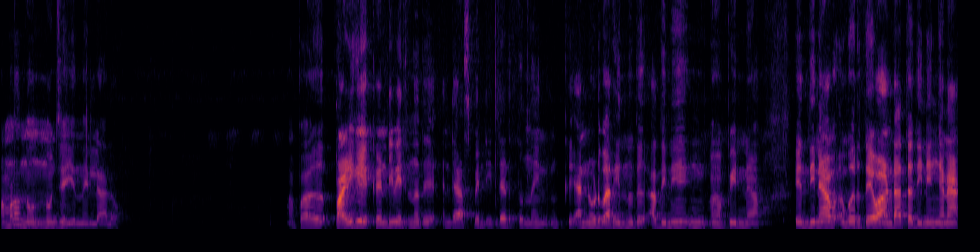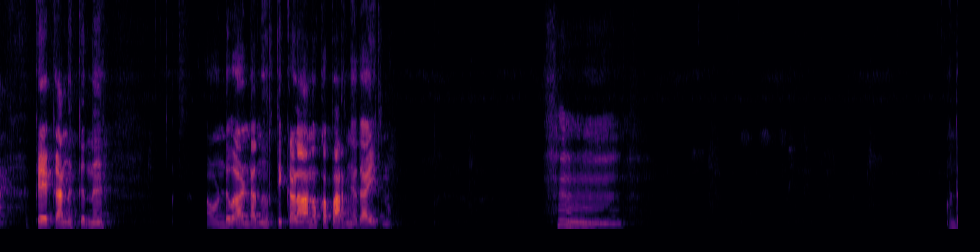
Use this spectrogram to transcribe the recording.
നമ്മളൊന്നും ഒന്നും ചെയ്യുന്നില്ലല്ലോ. അപ്പോൾ അത് പഴി കേൾക്കേണ്ടി വരുന്നത് എന്റെ ഹസ്ബൻഡിന്റെ അടുത്തുനിന്ന് എനിക്ക് എന്നോട് പറയുന്നത് അതിന് പിന്നെ എന്തിനാ വെറുതെ വേണ്ടാത്ത അതിനിങ്ങനെ കേൾക്കാൻ നിൽക്കുന്നത് അതുകൊണ്ട് വേണ്ട നിർത്തിക്കളാന്നൊക്കെ പറഞ്ഞതായിരുന്നു. അതുകൊണ്ട്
